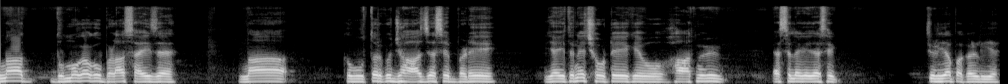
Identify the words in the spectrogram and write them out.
ना दुमों का कोई बड़ा साइज़ है, ना कबूतर को जहाज़ जैसे बड़े या इतने छोटे कि वो हाथ में भी ऐसे लगे जैसे चिड़िया पकड़ ली है।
